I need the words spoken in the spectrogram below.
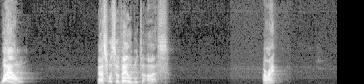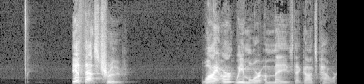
Wow. That's what's available to us. All right. If that's true, why aren't we more amazed at God's power?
